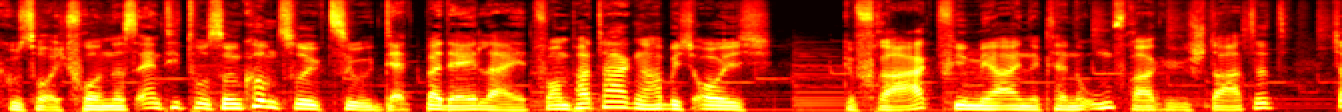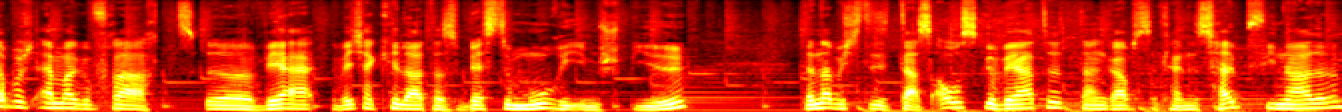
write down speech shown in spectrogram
grüße euch Freunde des Antitus und kommt zurück zu Dead by Daylight. Vor ein paar Tagen habe ich euch gefragt, vielmehr eine kleine Umfrage gestartet. Ich habe euch einmal gefragt, äh, wer, welcher Killer hat das beste Mori im Spiel. Dann habe ich das ausgewertet, dann gab es ein kleines Halbfinale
